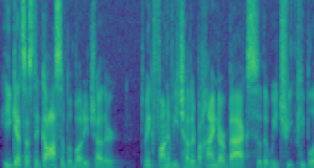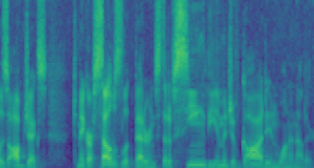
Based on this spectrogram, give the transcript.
He gets us to gossip about each other, to make fun of each other behind our backs so that we treat people as objects to make ourselves look better instead of seeing the image of God in one another.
